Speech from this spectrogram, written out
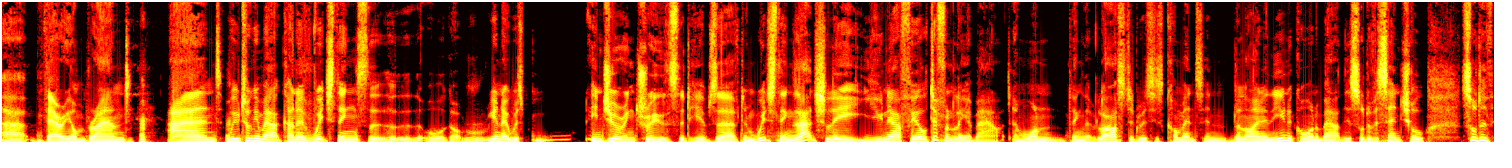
Uh, very on brand, and we were talking about kind of which things that, that Orwell got, you know, was enduring truths that he observed and which things actually you now feel differently about. And one thing that lasted was his comments in The Lion and the Unicorn about this sort of essential, sort of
